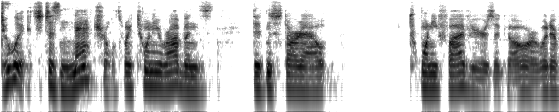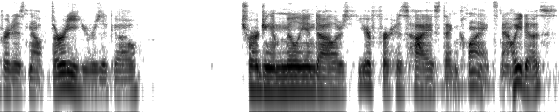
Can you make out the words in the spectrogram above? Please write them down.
do it. It's just natural. It's why Tony Robbins didn't start out 25 years ago or whatever it is now, 30 years ago, charging a million dollars a year for his highest end clients. Now he does.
